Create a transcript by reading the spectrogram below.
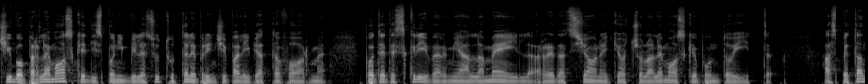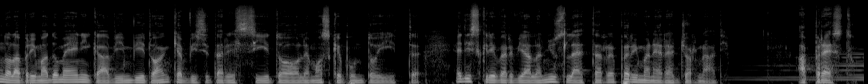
Cibo per le mosche è disponibile su tutte le principali piattaforme. Potete scrivermi alla mail redazione chiocciolalemosche.it. Aspettando la prima domenica vi invito anche a visitare il sito lemosche.it ed iscrivervi alla newsletter per rimanere aggiornati. A presto!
